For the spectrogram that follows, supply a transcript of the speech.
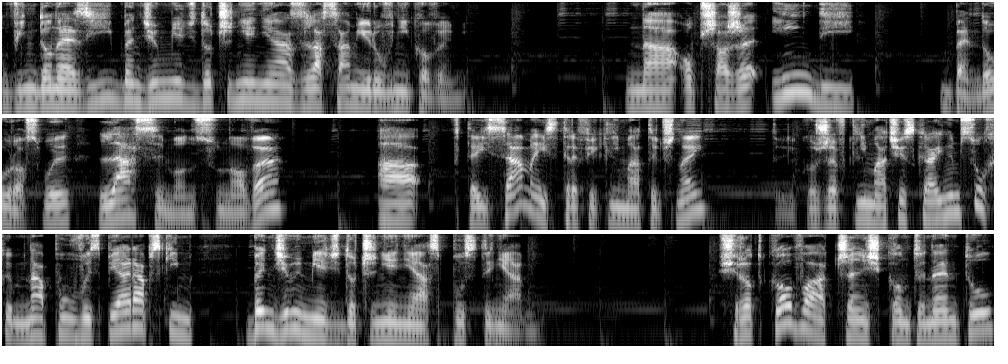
W Indonezji będziemy mieć do czynienia z lasami równikowymi. Na obszarze Indii będą rosły lasy monsunowe, a w tej samej strefie klimatycznej, tylko że w klimacie skrajnym suchym na Półwyspie Arabskim, będziemy mieć do czynienia z pustyniami. Środkowa część kontynentu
